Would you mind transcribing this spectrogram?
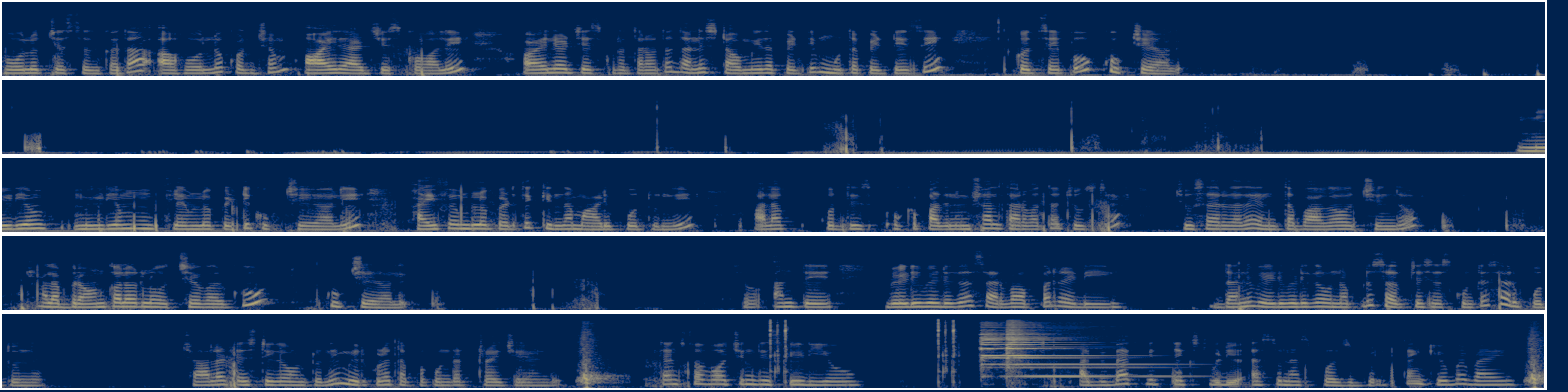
హోల్ వచ్చేస్తుంది కదా ఆ హోల్లో కొంచెం ఆయిల్ యాడ్ చేసుకోవాలి. ఆయిల్ యాడ్ చేసుకున్న తర్వాత దాన్ని స్టవ్ మీద పెట్టి మూత పెట్టేసి కొద్దిసేపు కుక్ చేయాలి. మీడియం మీడియం ఫ్లేమ్లో పెట్టి కుక్ చేయాలి. హై ఫ్లేమ్లో పెడితే కింద మాడిపోతుంది. అలా కొద్ది ఒక పది నిమిషాల తర్వాత చూస్తే చూసారు కదా ఎంత బాగా వచ్చిందో. అలా బ్రౌన్ కలర్లో వచ్చే వరకు కుక్ చేయాలి. సో అంతే. వేడివేడిగా సర్వ అప్పర్ రెడీ. దాన్ని వేడివేడిగా ఉన్నప్పుడు సర్వ్ చేసేసుకుంటే సరిపోతుంది. చాలా టేస్టీగా ఉంటుంది. మీరు కూడా తప్పకుండా ట్రై చేయండి. Thanks for watching this video. I'll be back with next video as soon as possible. Thank you. Bye bye.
